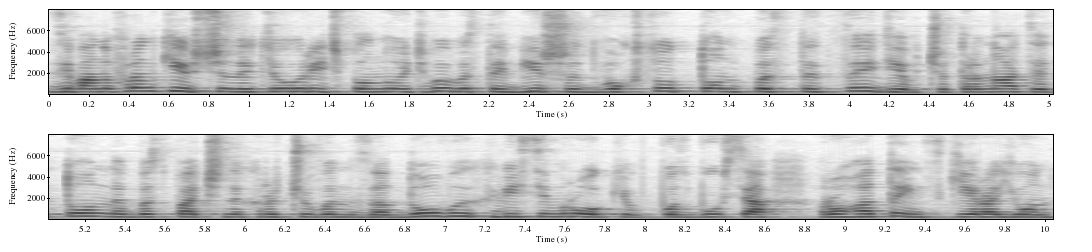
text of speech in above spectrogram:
З Івано-Франківщини цьогоріч планують вивезти більше 200 тонн пестицидів, 14 тонн небезпечних речовин за довгих 8 років позбувся Рогатинський район.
